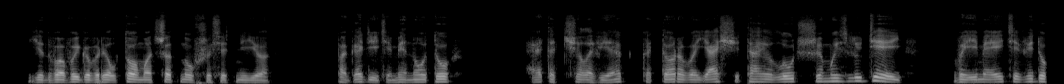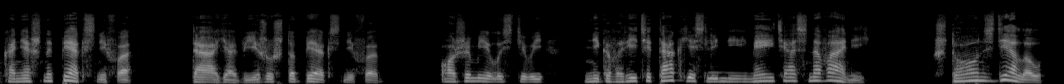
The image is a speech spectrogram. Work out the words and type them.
— едва выговорил Том, отшатнувшись от нее. — Погодите минуту. Этот человек, которого я считаю лучшим из людей, вы имеете в виду, конечно, Пекснифа. Да, я вижу, что Пекснифа. Боже милостивый, не говорите так, если не имеете оснований. Что он сделал?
